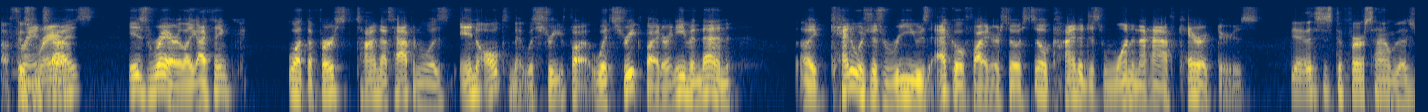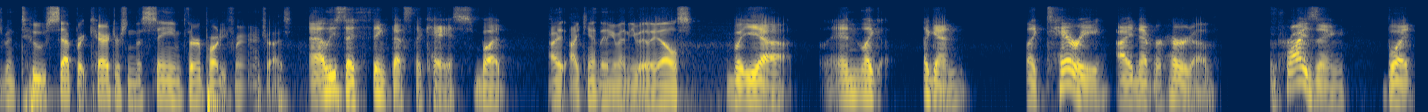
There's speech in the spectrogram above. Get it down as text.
uh, rare. franchise is rare. Like I think what the first time that's happened was in Ultimate with Street Fi- with Street Fighter, and even then, like Ken was just reused Echo Fighter, so it's still kind of just one and a half characters. Yeah, this is the first time there's been two separate characters from the same third party franchise. At least I think that's the case, but I, I can't think of anybody else. but yeah, and like again, like Terry, I never heard of. Surprising, but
